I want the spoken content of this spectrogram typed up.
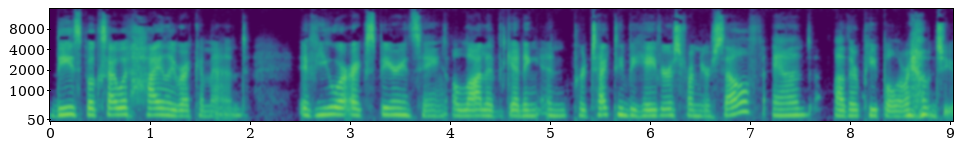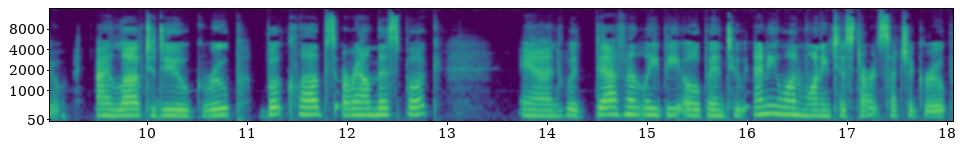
These books I would highly recommend if you are experiencing a lot of getting and protecting behaviors from yourself and other people around you. I love to do group book clubs around this book and would definitely be open to anyone wanting to start such a group.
